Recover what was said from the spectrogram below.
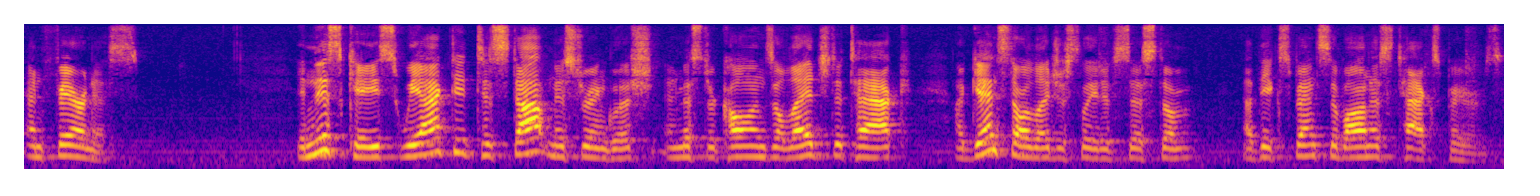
and fairness. In this case, we acted to stop Mr. English and Mr. Cullen's alleged attack against our legislative system at the expense of honest taxpayers.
